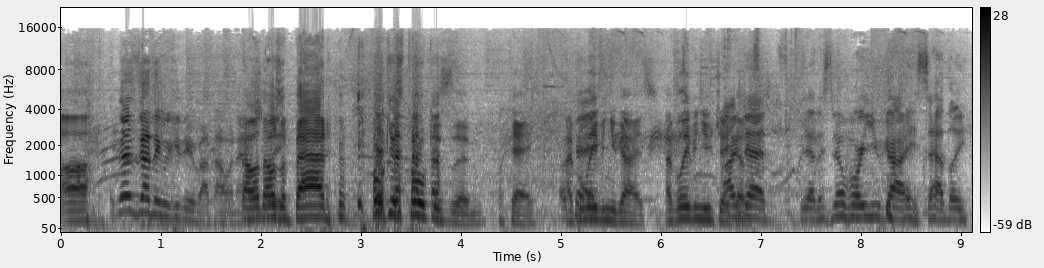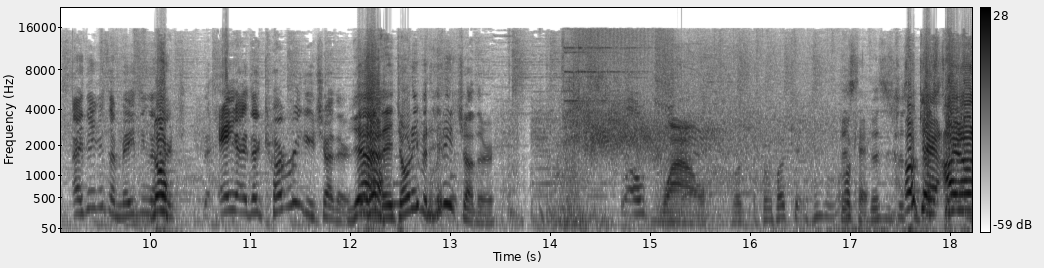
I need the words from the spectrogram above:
uh, There's nothing we can do about that one. that, that was a bad hocus pocus then. Okay. I believe in you guys. I believe in you, Jacob. I'm dead. Yeah, there's no more you guys, sadly. I think it's amazing that No. they're, hey, they're covering each other. Yeah, Yeah. they don't even hit each other. Oh, Wow. What- what ca- This- okay. this is just okay. I, team. I,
